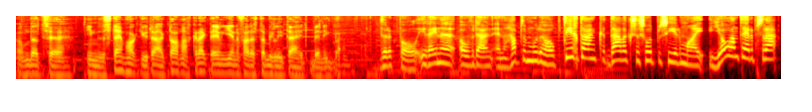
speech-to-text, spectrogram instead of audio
omdat ze in de stemhokje uiteindelijk toch nog krijgt. Even van de stabiliteit, ben ik bang. Dirk Pol, Irene Overduin en Hap de Moederhoop. Tegen dank, dadelijk een soort plezier met Johan Terpstra.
